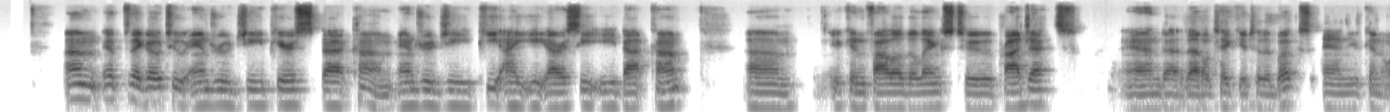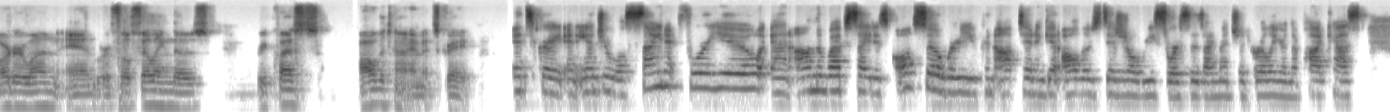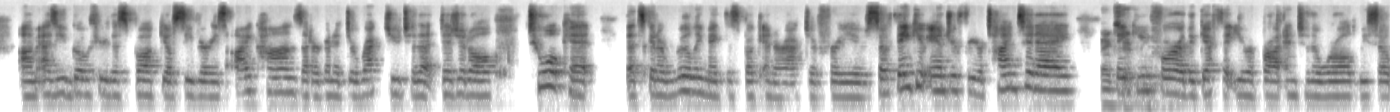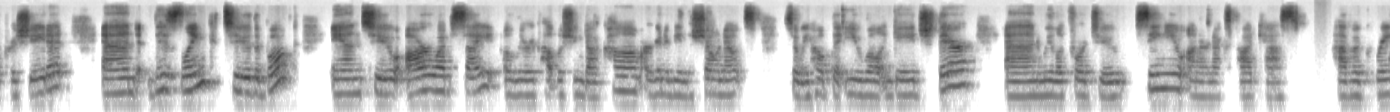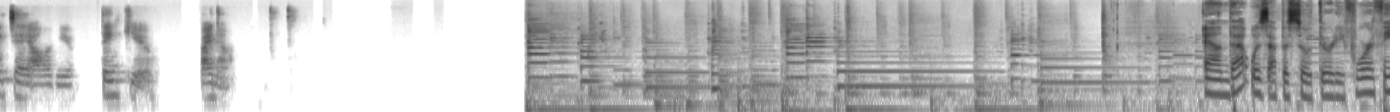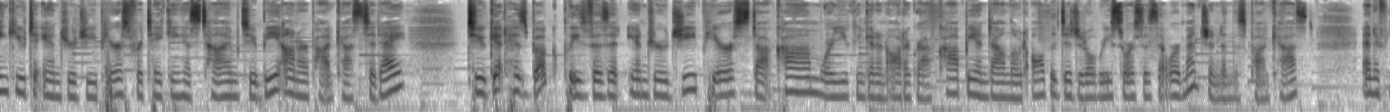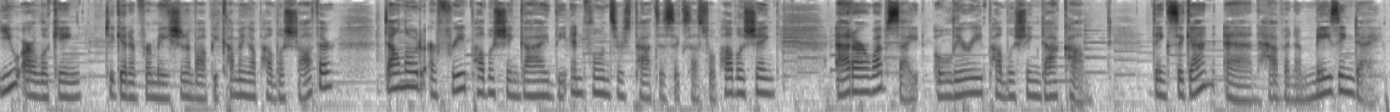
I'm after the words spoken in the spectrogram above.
Um, if they go to andrewgpierce.com, andrewgpierce.com, um, you can follow the links to projects and uh, that'll take you to the books and you can order one and we're fulfilling those requests all the time. It's great. It's great. And Andrew will sign it for you. And on the website is also where you can opt in and get all those digital resources I mentioned earlier in the podcast. Um, as you go through this book, you'll see various icons that are going to direct you to that digital toolkit that's going to really make this book interactive for you. So thank you, Andrew, for your time today. Thanks, thank you for the gift that you have brought into the world. We so appreciate it. And his link to the book and to our website, o'learypublishing.com, are going to be in the show notes. So we hope that you will engage there. And we look forward to seeing you on our next podcast. Have a great day, all of you. Thank you. Bye now. And that was episode 34. Thank you to Andrew G. Pierce for taking his time to be on our podcast today. To get his book, please visit andrewgpierce.com where you can get an autographed copy and download all the digital resources that were mentioned in this podcast. And if you are looking to get information about becoming a published author, download our free publishing guide, The Influencer's Path to Successful Publishing, at our website, o'learypublishing.com. Thanks again and have an amazing day.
